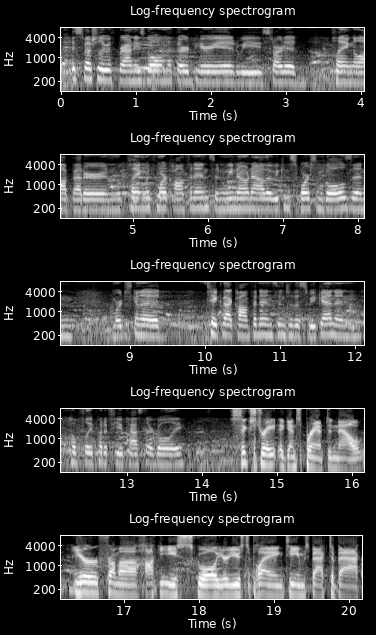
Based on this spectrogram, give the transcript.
especially with Brownie's goal in the third period, we started playing a lot better and we're playing with more confidence. And we know now that we can score some goals, and we're just going to take that confidence into this weekend and hopefully put a few past their goalie. Six straight against Brampton. Now, you're from a Hockey East school, you're used to playing teams back to back,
